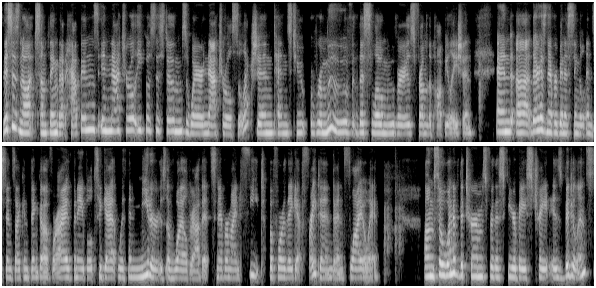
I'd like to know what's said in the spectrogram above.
This is not something that happens in natural ecosystems where natural selection tends to remove the slow movers from the population. And uh, there has never been a single instance I can think of where I've been able to get within meters of wild rabbits, never mind feet, before they get frightened and fly away. Um, so one of the terms for this fear-based trait is vigilance.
